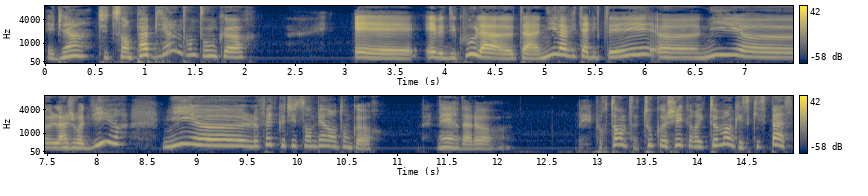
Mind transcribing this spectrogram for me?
Eh bien, tu te sens pas bien dans ton corps. Et, et ben, du coup, là, euh, t'as ni la vitalité, euh, ni euh, la joie de vivre, ni le fait que tu te sens bien dans ton corps. Ben, merde alors. Mais pourtant, t'as tout coché correctement. Qu'est-ce qui se passe?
